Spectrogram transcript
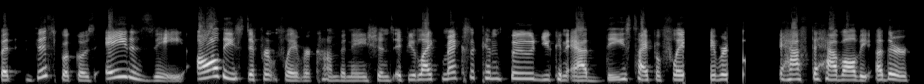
But this book goes A to Z, all these different flavor combinations. If you like Mexican food, you can add these type of flavors. You have to have all the other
